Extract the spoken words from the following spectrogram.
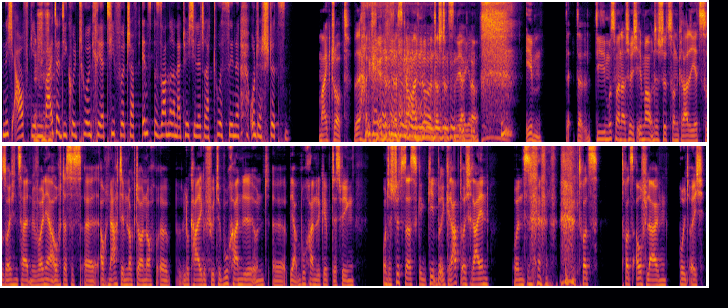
nicht aufgeben, weiter die Kultur- und Kreativwirtschaft, insbesondere natürlich die Literaturszene unterstützen. Mike dropped. das kann man nur unterstützen, ja, genau. Eben. Die muss man natürlich immer unterstützen und gerade jetzt zu solchen Zeiten. Wir wollen ja auch, dass es äh, auch nach dem Lockdown noch äh, lokal geführte Buchhandel und äh, ja, Buchhandel gibt. Deswegen unterstützt das, grabt euch rein und trotz, trotz Auflagen holt euch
